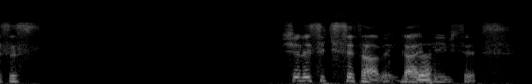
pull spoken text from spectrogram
SS. Şöyle 8 set abi. Gayet Güzel. iyi bir set.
